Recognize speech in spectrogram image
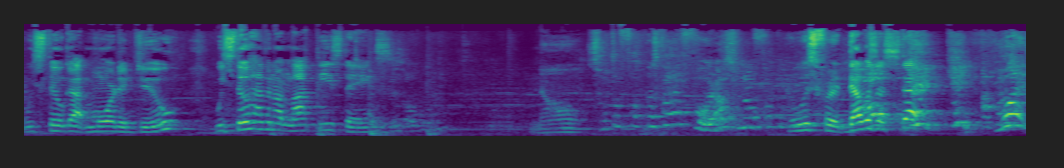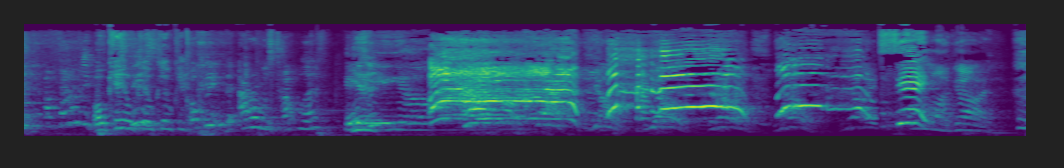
We still got more to do. We still haven't unlocked these things. Is this open? No. So what the fuck was that for? That was for no fucking... It was for, that was Oh, a step. Kate, Kate, I found What? it. I found it. Okay, okay, okay, okay. Okay, the arrow was top left. Yeah. Ah! Yo, yo, Sick! Oh my god. Oh my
